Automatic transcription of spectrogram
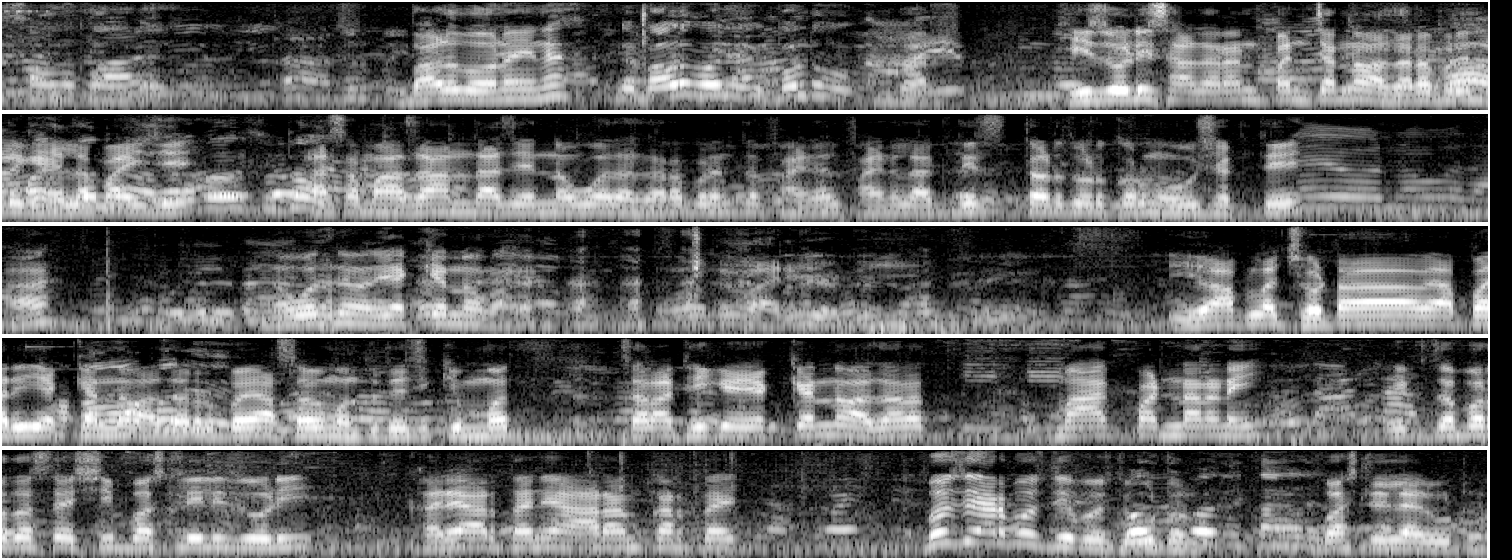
सौदा चालू. बाळू भाऊ नाही ना? नाही, बाळू भाऊ नाही, बंडू बरं. ही जोडी साधारण पंच्याण्णव हजारापर्यंत घ्यायला पाहिजे. असा माझा अंदाज आहे नव्वद हजारापर्यंत फायनल फायनल अगदीच तडजोड करून होऊ शकते. नाही हो, नव्वद नाही एक्क्याण्णव का? हे आपला छोटा व्यापारी एक्क्याण्णव हजार रुपये असं म्हणतो त्याची किंमत. चला ठीक आहे एक्क्याण्णव हजारात महाग पडणार नाही. एक जबरदस्त अशी बसलेली जोडी खऱ्या अर्थाने आराम करतायत बस यार बस दे बस दे उठून. बसलेल्या आहे, उठून.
